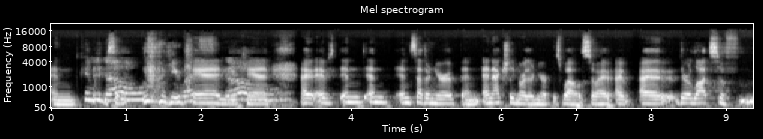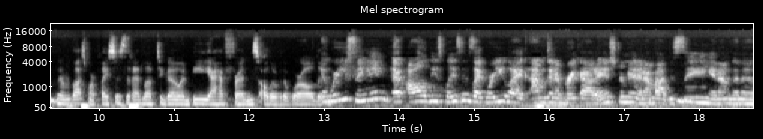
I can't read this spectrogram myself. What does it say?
and Can we so- go? you Let's can, you can. I, I was in, in in Southern Europe and and actually Northern Europe as well. So I, I, I there are lots of there are lots more places that I'd love to go and be. I have friends all over the world. And And, were you singing at all of these places? Like, were you like, I'm gonna break out an instrument and I'm about to sing and I'm gonna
